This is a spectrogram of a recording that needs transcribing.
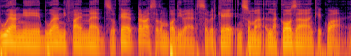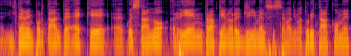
due anni, due anni fa e mezzo, che però è stata un po' diversa perché insomma la cosa anche qua, il tema importante è che eh, quest'anno rientra a pieno regime il sistema di maturità come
